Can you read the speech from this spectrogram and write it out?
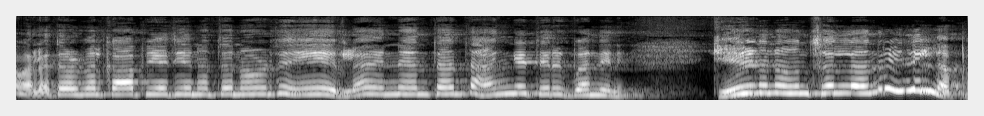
ಹೊಲದೊಳ ಮೇಲೆ ಕಾಪಿ ಅದೇನಂತ ನೋಡಿದೆ ಇರಲ ಇನ್ನೆ ಅಂತ ಅಂತ ಹಂಗೆ ತಿರುಗಿ ಬಂದೀನಿ. ಕೇಳೋಣ ಒಂದ್ಸಲ ಅಂದರೆ ಇದಿಲ್ಲಪ್ಪ.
